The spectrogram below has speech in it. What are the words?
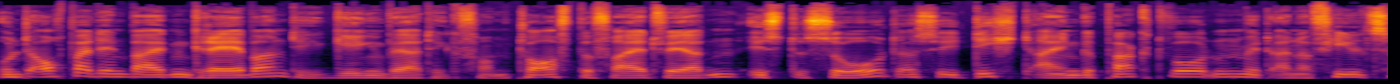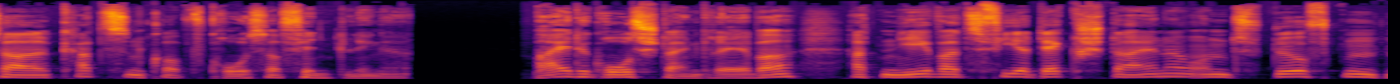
Und auch bei den beiden Gräbern, die gegenwärtig vom Torf befreit werden, ist es so, dass sie dicht eingepackt wurden mit einer Vielzahl katzenkopfgroßer Findlinge. Beide Großsteingräber hatten jeweils vier Decksteine und dürften,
